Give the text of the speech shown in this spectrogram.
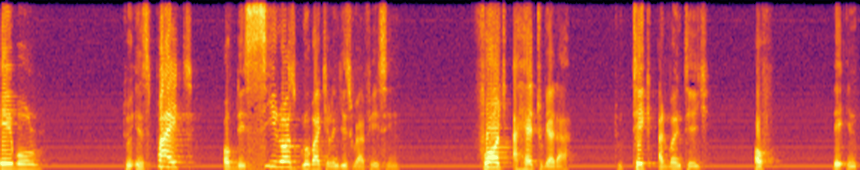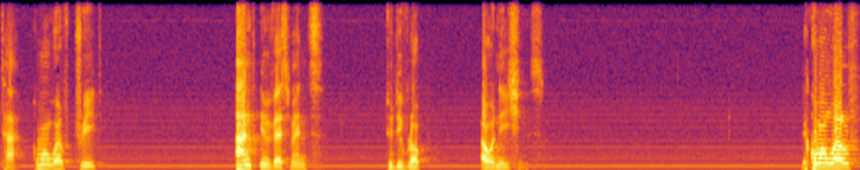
able to, in spite of the serious global challenges we are facing, forge ahead together to take advantage of the inter-Commonwealth trade and investments to develop our nations. The Commonwealth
